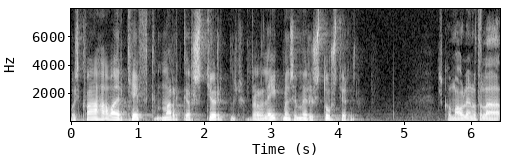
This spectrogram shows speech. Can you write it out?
veist, hvað hafa þeir keift margar stjörnur bara leikmenn sem eru stórstjörnur? Sko málið er náttúrulega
